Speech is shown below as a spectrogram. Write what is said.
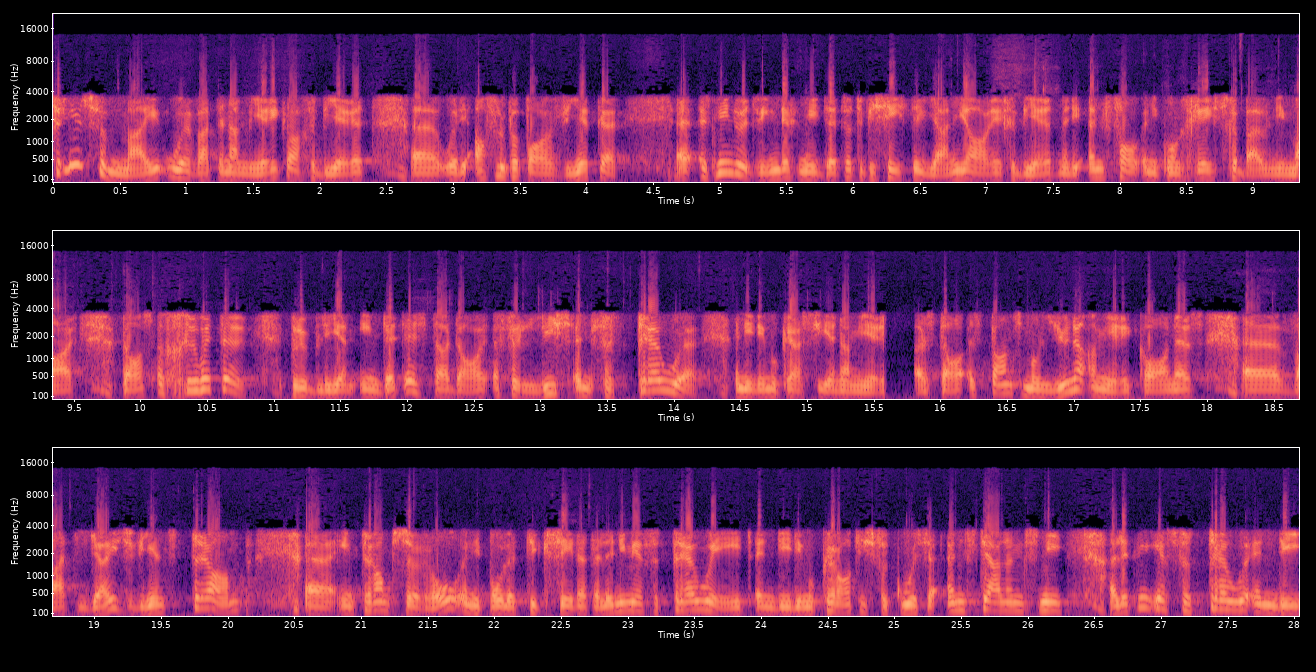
vrees vir my oor wat in Amerika gebeur het uh oor die afgelope paar weke uh, is nie noodwendig net dit wat op die 6de Januarie gebeur het met die inval in die Kongresgebou nie, maar daar's 'n groter probleem en dit is dat daar 'n verlies in vertroue in die demokrasie demokrasie in Amerika is daar is tans miljoene Amerikaners uh, wat juis weens Trump uh, en Trump se rol in die politiek sê dat hulle nie meer vertroue het in die demokraties verkose instellings nie. Hulle het nie eers vertroue in die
